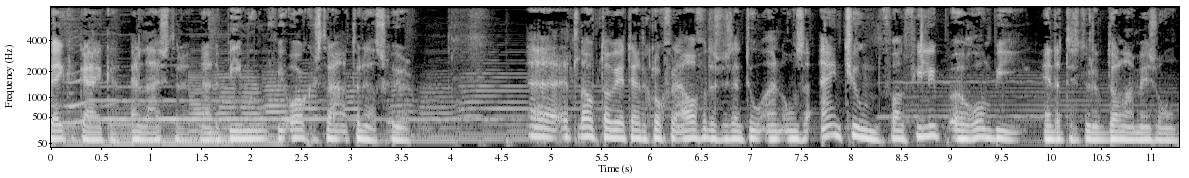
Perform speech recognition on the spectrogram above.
Zeker kijken en luisteren naar de B-Movie Orchestra toneelschuur. Eh, het loopt alweer tegen de klok van 11, dus we zijn toe aan onze eindtune van Philippe Rombi. En dat is natuurlijk Dans la Maison.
